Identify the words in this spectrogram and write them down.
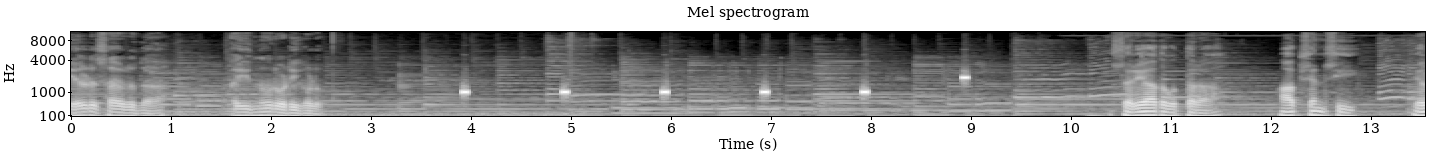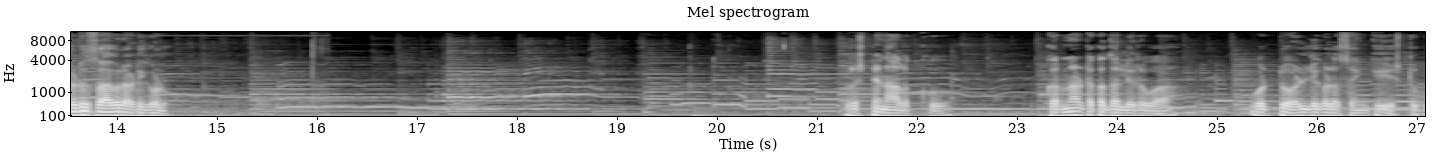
ಎರಡು ಸಾವಿರದ ಐನೂರು ಅಡಿಗಳು. ಸರಿಯಾದ ಉತ್ತರ, ಆಪ್ಷನ್ ಸಿ, ಎರಡು ಸಾವಿರ ಅಡಿಗಳು. ಪ್ರಶ್ನೆ ನಾಲ್ಕು, ಕರ್ನಾಟಕದಲ್ಲಿರುವ ಒಟ್ಟು ಹಳ್ಳಿಗಳ ಸಂಖ್ಯೆ ಎಷ್ಟು?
